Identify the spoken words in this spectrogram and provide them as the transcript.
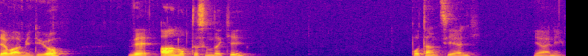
devam ediyor. Ve A noktasındaki potansiyel yani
